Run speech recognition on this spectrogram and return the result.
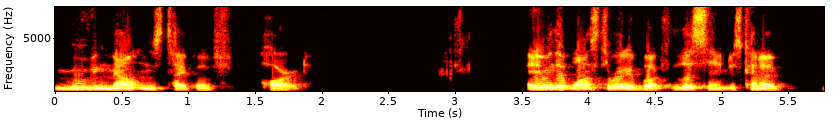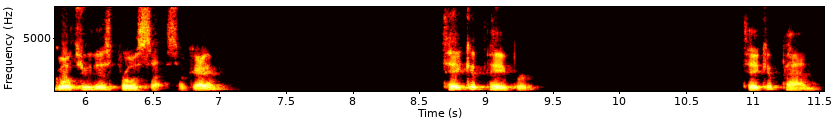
moving mountains type of hard anyone that wants to write a book for listening just kind of go through this process okay take a paper take a pen,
